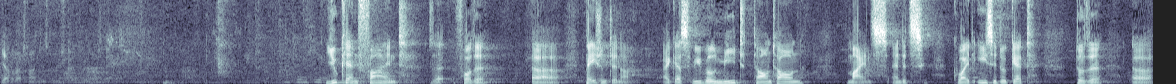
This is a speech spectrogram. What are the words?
Yeah. The restaurant, just make sure. you can find the, for the uh, patient dinner, I guess we will meet downtown Mainz, and it's quite easy to get to the uh,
